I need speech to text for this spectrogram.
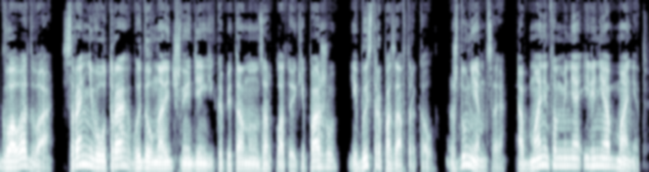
Глава 2. С раннего утра выдал наличные деньги капитану на зарплату экипажу и быстро позавтракал. Жду немца. Обманет он меня или не обманет?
